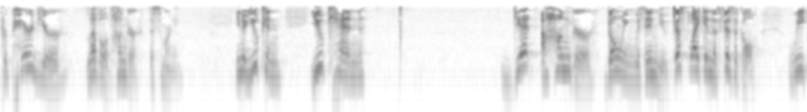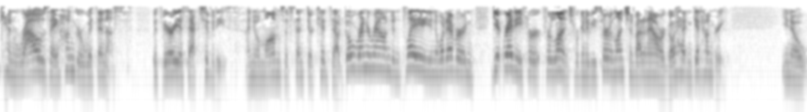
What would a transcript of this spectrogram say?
prepared your level of hunger this morning. You know, you can, you can get a hunger going within you, just like in the physical we can rouse a hunger within us with various activities. I know moms have sent their kids out. Go run around and play, you know, whatever, and get ready for, for lunch. We're going to be serving lunch in about an hour. Go ahead and get hungry. You know,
